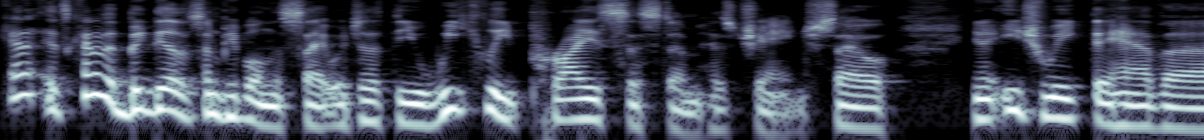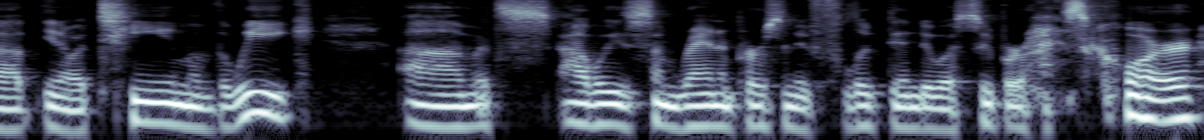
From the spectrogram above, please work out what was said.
kind of it's kind of a big deal to some people on the site, which is that the weekly prize system has changed. So, you know, each week they have a you know a team of the week um, it's always some random person who fluked into a super high score.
